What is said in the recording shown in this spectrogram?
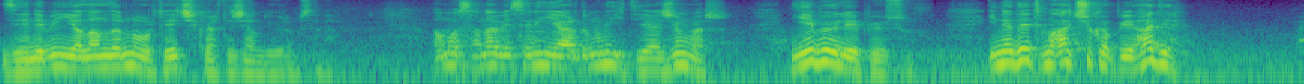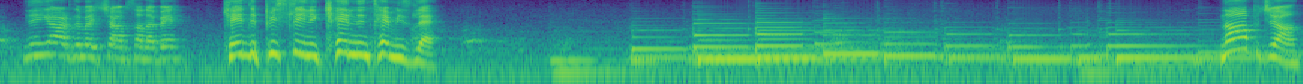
Zeynep'in yalanlarını ortaya çıkartacağım diyorum sana. Ama sana ve senin yardımına ihtiyacım var. Niye böyle yapıyorsun? İnat etme aç şu kapıyı hadi. Ne yardım edeceğim sana be? Kendi pisliğini kendin temizle. Ne yapacaksın?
